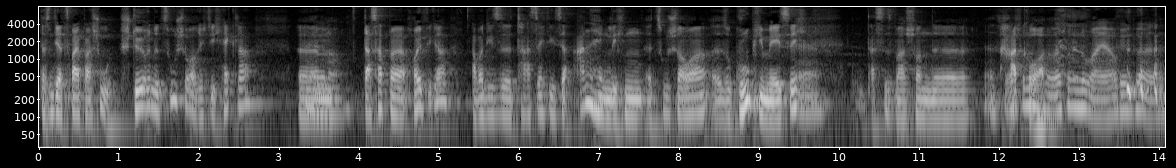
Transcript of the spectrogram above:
das sind ja zwei Paar Schuhe. Störende Zuschauer, richtig Heckler. Ähm, genau. Das hat man häufiger, aber diese tatsächlich diese anhänglichen äh, Zuschauer, äh, so Groupie-mäßig, Ja. das ist, war schon äh, Das war Hardcore. Schon, war schon eine Nummer, ja, auf jeden Fall.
